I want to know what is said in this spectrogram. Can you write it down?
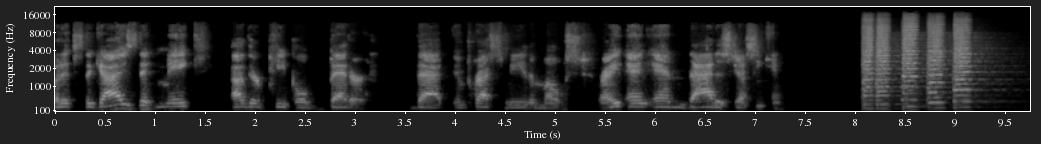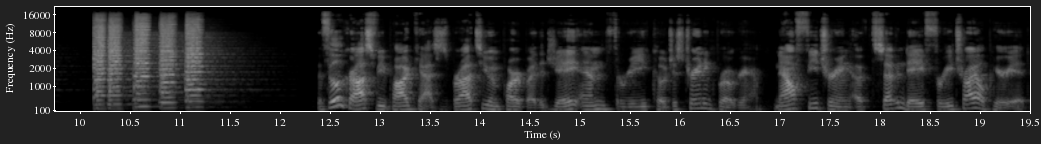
But it's the guys that make other people better that impress me the most, right? And and that is Jesse King. The Philocrosophy podcast is brought to you in part by the JM3 Coaches Training Program, now featuring a seven day free trial period.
